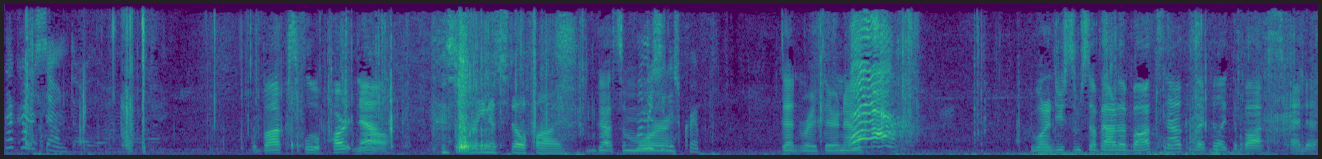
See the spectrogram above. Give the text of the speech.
That kind of sound dull. Though. I don't know why. The box flew apart now. The screen is still fine. We've got some more. Let me see this crib. dent right there now. Ah! You want to do some stuff out of the box now? Because I feel like the box is kind of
